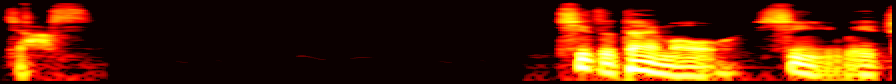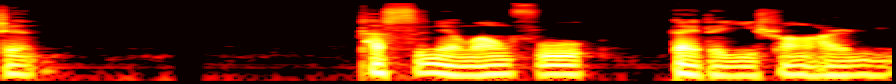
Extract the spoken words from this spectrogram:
假死。妻子戴某信以为真，他思念亡夫，带着一双儿女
